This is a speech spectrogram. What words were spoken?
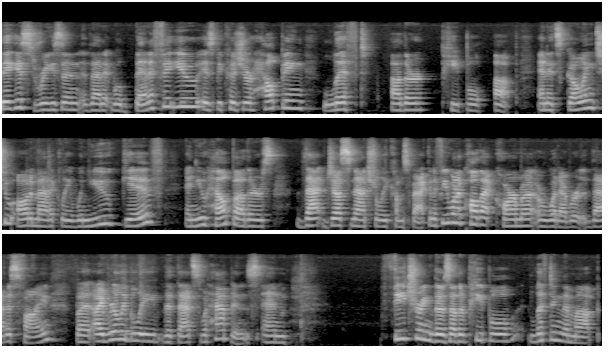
biggest reason that it will benefit you is because you're helping lift other people up. And it's going to automatically, when you give, and you help others, that just naturally comes back. And if you want to call that karma or whatever, that is fine. But I really believe that that's what happens. And featuring those other people, lifting them up,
